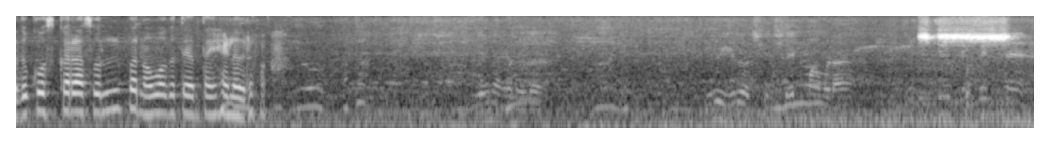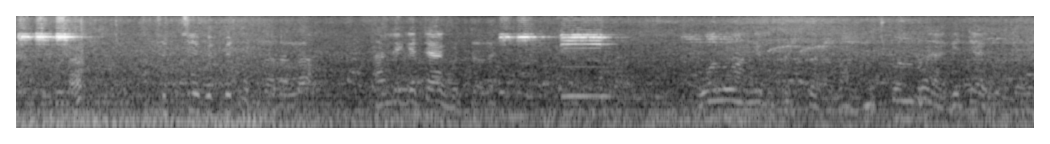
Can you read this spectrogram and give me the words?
ಅದಕ್ಕೋಸ್ಕರ ಸ್ವಲ್ಪ ನೋವಾಗುತ್ತೆ ಅಂತ ಹೇಳಿದ್ರು. ಶೇಕ್ ಬಿಟ್ಬಿಟ್ಟು ಬಿಡ್ತಾರಲ್ಲ ಅಲ್ಲಿ ಗಟ್ಟಿ ಆಗಿಬಿಡ್ತದೆ. ಓಲು ಹಂಗೆ ಬಿಟ್ಟಿರ್ತಾರಲ್ಲ ಮುಚ್ಕೊಂಡ್ರೆ ಗಟ್ಟಿ ಆಗಿಬಿಡ್ತದೆ.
